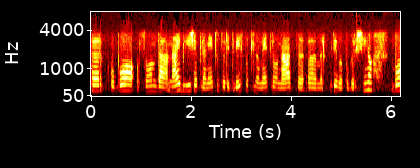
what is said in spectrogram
ker ko bo sonda najbližje planetu, torej 200 km nad Merkurjevo površino, bo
